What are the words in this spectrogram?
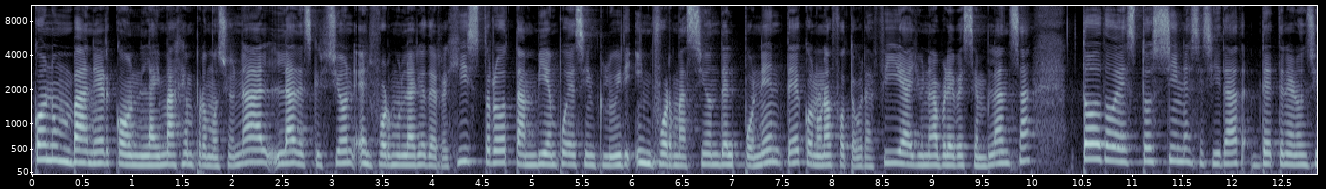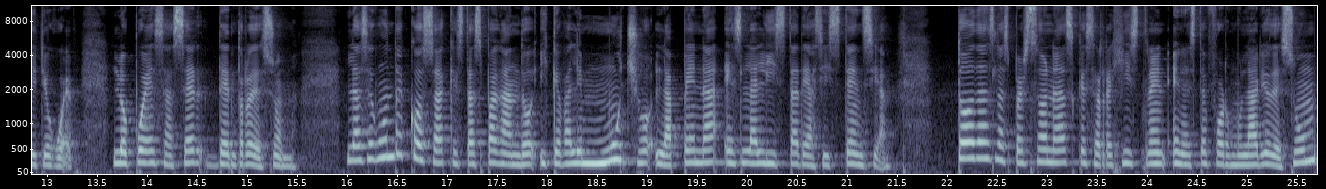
con un banner con la imagen promocional, la descripción, el formulario de registro. También puedes incluir información del ponente con una fotografía y una breve semblanza. Todo esto sin necesidad de tener un sitio web. Lo puedes hacer dentro de Zoom. La segunda cosa que estás pagando y que vale mucho la pena es la lista de asistencia todas las personas que se registren en este formulario de Zoom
